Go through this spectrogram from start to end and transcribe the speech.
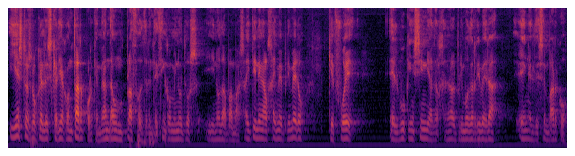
Y esto es lo que les quería contar, porque me han dado un plazo de 35 minutos y no da para más. Ahí tienen al Jaime I, que fue el buque insignia del general Primo de Rivera en el desembarco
